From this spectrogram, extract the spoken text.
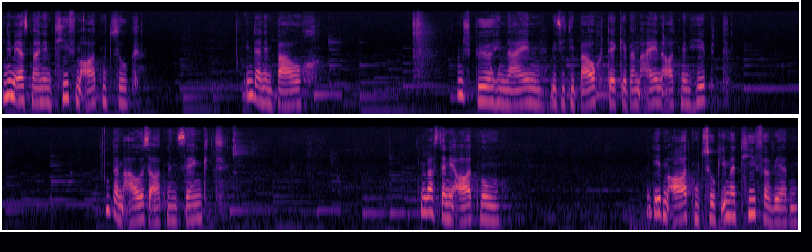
Nimm erstmal einen tiefen Atemzug in deinen Bauch und spür hinein, wie sich die Bauchdecke beim Einatmen hebt und beim Ausatmen senkt. Und lass deine Atmung mit jedem Atemzug immer tiefer werden.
